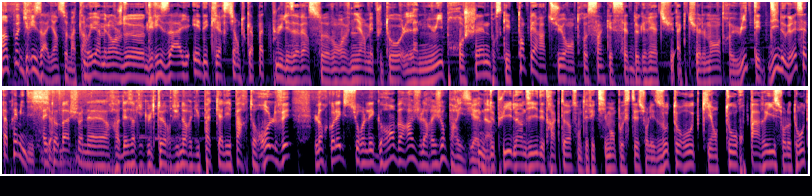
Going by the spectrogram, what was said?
un peu de grisaille hein, ce matin. Oui, un mélange de grisaille et d'éclaircies, en tout cas pas de pluie. Les averses vont revenir, mais plutôt la nuit prochaine. Pour ce qui est température, entre 5 et 7 degrés actuellement, entre 8 et 10 degrés cet après-midi. Et Thomas Schoner, des agriculteurs du Nord et du Pas-de-Calais partent relever leurs collègues sur les grands barrages de la région parisienne. Depuis lundi, des tracteurs sont effectivement postés sur les autoroutes qui entourent Paris. Sur l'autoroute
